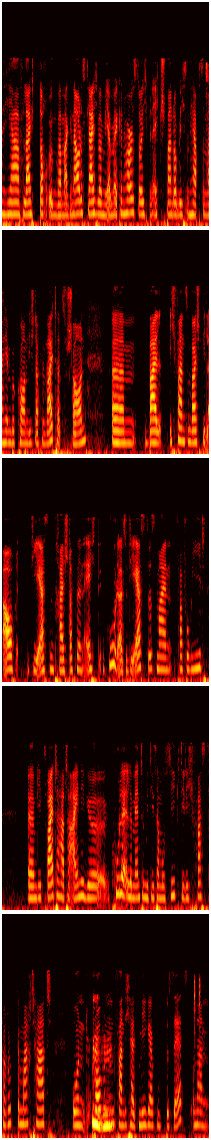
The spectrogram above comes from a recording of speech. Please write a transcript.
ja, vielleicht doch irgendwann mal genau das gleiche bei mir American Horror Story. Ich bin echt gespannt, ob ich es im Herbst immer hinbekomme, die Staffeln weiterzuschauen. Ähm, weil ich fand zum Beispiel auch die ersten drei Staffeln echt gut. Also die erste ist mein Favorit. Ähm, die zweite hatte einige coole Elemente mit dieser Musik, die dich fast verrückt gemacht hat. Und Coven mhm. fand ich halt mega gut besetzt. Und dann,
